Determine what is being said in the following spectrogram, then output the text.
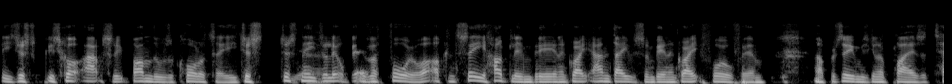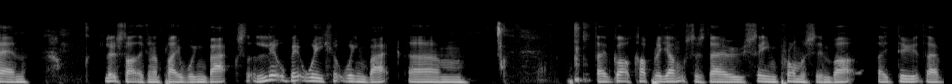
he's just he's got absolute bundles of quality. He just just yeah. needs a little bit of a foil. I can see Hudlin being a great and Davison being a great foil for him. I presume he's going to play as a ten. Looks like they're going to play wing backs. A little bit weak at wing back. Um, they've got a couple of youngsters there who seem promising, but they do they're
